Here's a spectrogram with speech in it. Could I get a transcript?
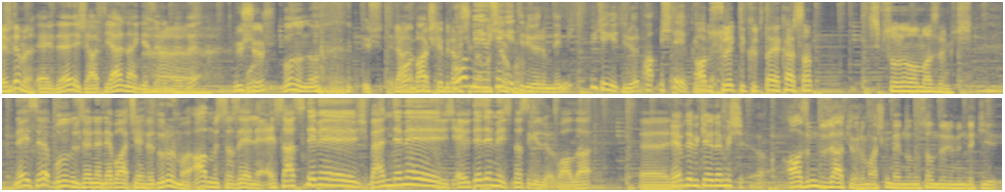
Evde mi? Evde jartiyerle gezerim Ha. dedi. Üşür. Bunun üç, Yani başka bir açıklaması 3'e yok mu? getiriyorum demiş. 3'e getiriyorum 60'ta yakıyorum. Abi sürekli 40'ta yakarsan hiçbir sorun olmaz demiş. Neyse bunun üzerine Nebahat Çehre durur mu? Almış sazı eline. Esas demiş. Ben demiş. Evde demiş. Nasıl geziyor? Valla. E, Evde bir kere demiş ağzımı düzeltiyorum. Aşkı Memnun'un son bölümündeki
